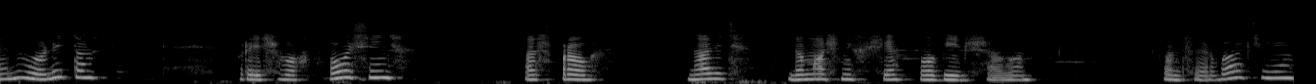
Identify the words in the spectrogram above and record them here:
Минуло літо, прийшла осінь, а справ навіть домашніх ще побільшало. Консервація.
